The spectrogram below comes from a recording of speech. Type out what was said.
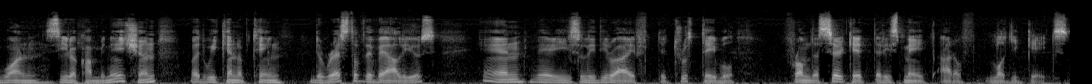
1, 0 combination, but we can obtain the rest of the values and very easily derive the truth table from the circuit that is made out of logic gates.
